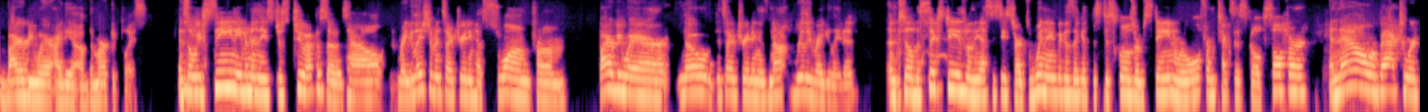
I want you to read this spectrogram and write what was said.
buyer beware idea of the marketplace. And so we've seen even in these just two episodes how regulation of insider trading has swung from buyer beware, no insider trading is not really regulated until the 60s when the SEC starts winning because they get this disclose or abstain rule from Texas Gulf Sulfur. And now we're back to where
